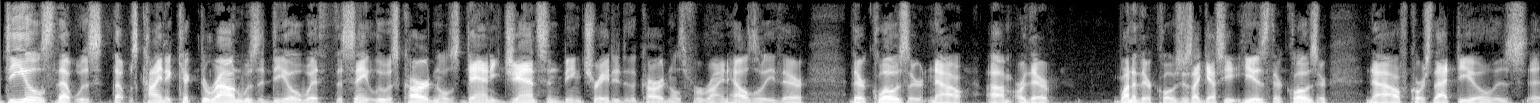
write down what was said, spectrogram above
deals that was that was kind of kicked around was a deal with the St. Louis Cardinals, Danny Jansen being traded to the Cardinals for Ryan Helsley, their their closer now, um, or their one of their closers. I guess he, he is their closer. Now, of course, that deal is uh,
